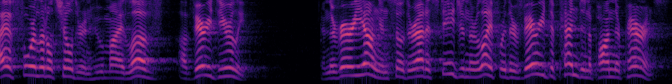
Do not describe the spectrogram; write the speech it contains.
I have four little children whom I love uh, very dearly. And they're very young, and so they're at a stage in their life where they're very dependent upon their parents.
